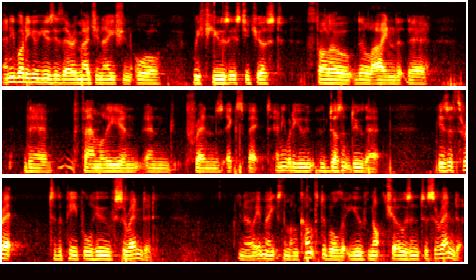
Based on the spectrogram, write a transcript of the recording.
Anybody who uses their imagination or refuses to just follow the line that they're their family and, and friends expect. Anybody who, who doesn't do that is a threat to the people who've surrendered. You know, it makes them uncomfortable that you've not chosen to surrender.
